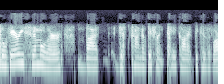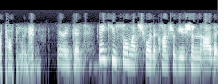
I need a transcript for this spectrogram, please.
So very similar, but just kind of different take on it because of our population. Very good. Thank you so much for the contribution uh, that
